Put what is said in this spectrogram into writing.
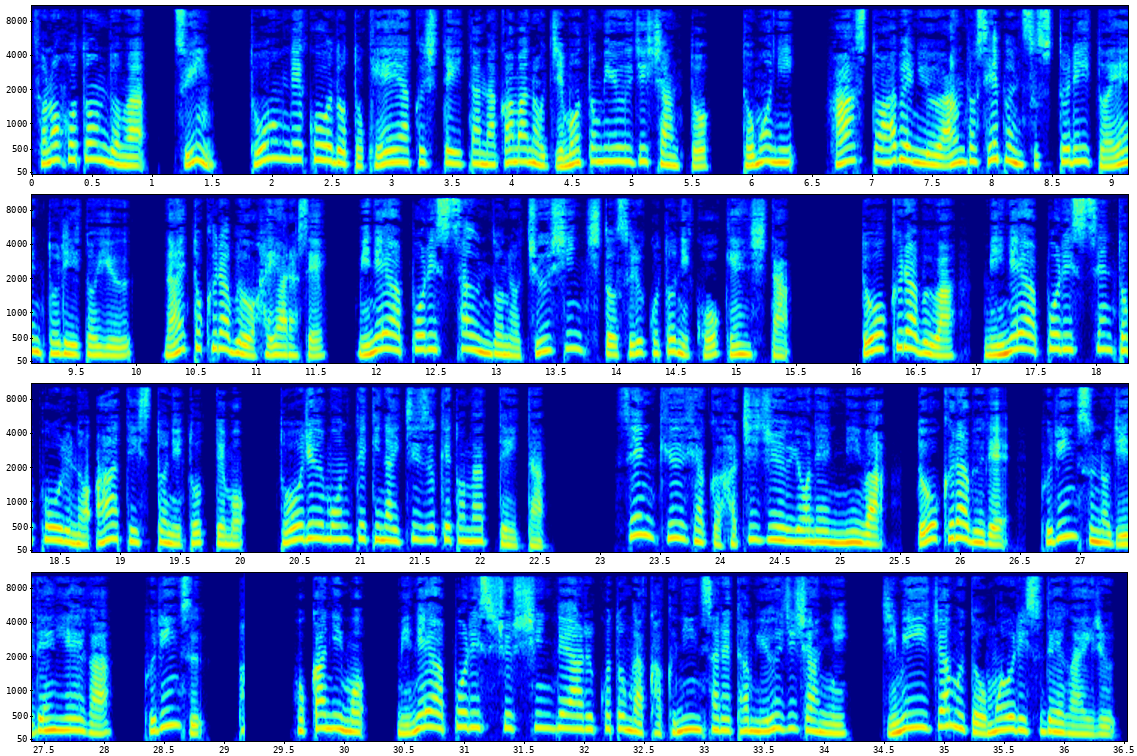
そのほとんどがツイン、トーンレコードと契約していた仲間の地元ミュージシャンと共にファーストアベニューセブンスストリートエントリーというナイトクラブを流行らせ、ミネアポリスサウンドの中心地とすることに貢献した。同クラブはミネアポリス・セントポールのアーティストにとっても登竜門的な位置づけとなっていた。1984年には同クラブでプリンスの自伝映画プリンス他にも、ミネアポリス出身であることが確認されたミュージシャンに、ジミー・ジャムとモーリス・デーがいる。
